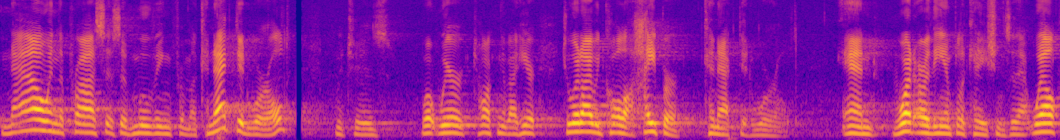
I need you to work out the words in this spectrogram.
now in the process of moving from a connected world, which is what we're talking about here, to what I would call a hyper-connected world. And what are the implications of that? Well,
